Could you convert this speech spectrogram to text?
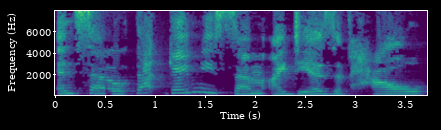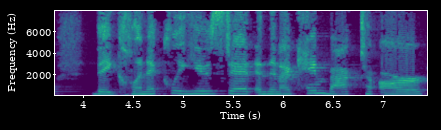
And so that gave me some ideas of how they clinically used it. And then I came back to our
